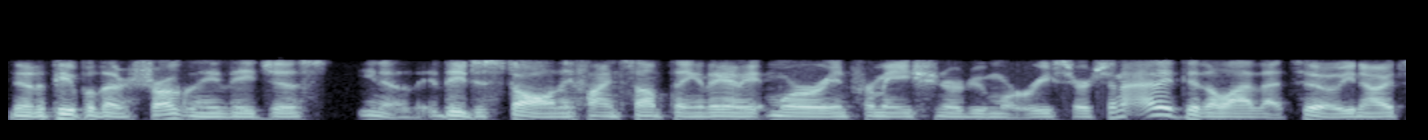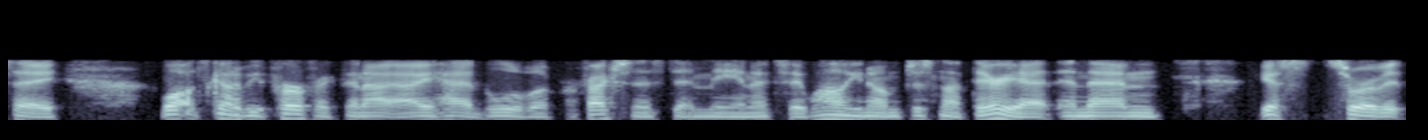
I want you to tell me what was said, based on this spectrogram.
you know the people that are struggling, they just you know they just stall. They find something, they get more information or do more research, and I did a lot of that too. You know, I'd say. Well, it's got to be perfect, and I, I had a little bit of perfectionist in me, and I'd say, well, you know, I'm just not there yet. And then, guess, sort of it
